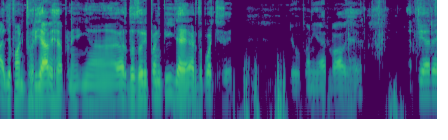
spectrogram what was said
આજે પાણી ધોરી આવે છે, આપણે અહીંયા અડધો ધોરી પાણી પી જાય, અડધો પહોંચશે જેવું પાણી આટલું આવે છે. અત્યારે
